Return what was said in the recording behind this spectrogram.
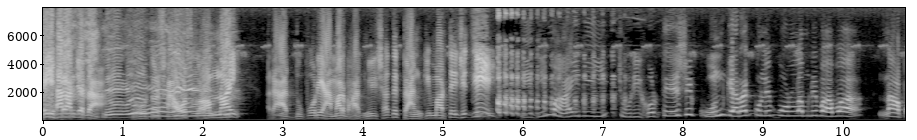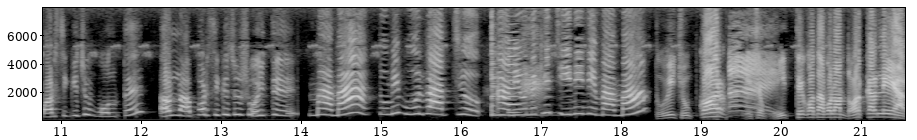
এই হারামজাদা তোর তো সাহস কম নয়। রাত দুপুরে আমার ভাগ্নির সাথে টাঙ্কি মারতে এসেছি। ইদি মাইরি চুরি করতে এসে কোন গ্যারা কোলে পড়লাম রে বাবা? না পারছি কিছু বলতে আর না পারছি কিছু সইতে। মামা তুমি ভুল ভাবছ। আমি ওনাকে চিনি নে মামা। তুই চুপ কর। এসব মিথ্যে কথা বলার দরকার নেই আর।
